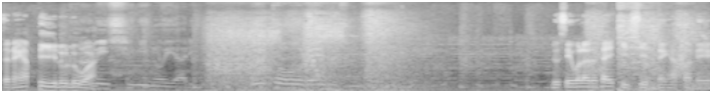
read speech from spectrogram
จะได้ครับตีรัวๆดูซิว่าเราจะได้กี่ชิ้นนะครับตอนนี้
